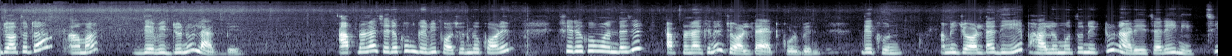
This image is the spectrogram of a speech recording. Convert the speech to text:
যতটা আমার গ্রেভির জন্য লাগবে। আপনারা যেরকম গ্রেভি পছন্দ করেন, সেরকম আন্দাজে আপনারা এখানে জলটা অ্যাড করবেন। দেখুন, আমি জলটা দিয়ে ভালো মতন একটু নাড়িয়ে চাড়িয়ে নিচ্ছি।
